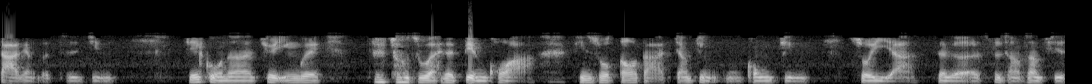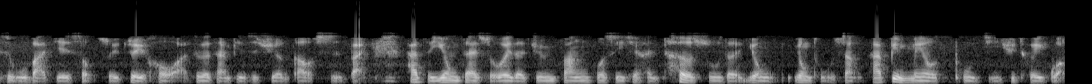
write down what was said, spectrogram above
大量的资金，结果呢，却因为做出来的电话，听说高达将近五公斤。所以啊，这个市场上其实是无法接受，所以最后啊，这个产品是宣告失败。它只用在所谓的军方或是一些很特殊的用用途上，它并没有普及去推广。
